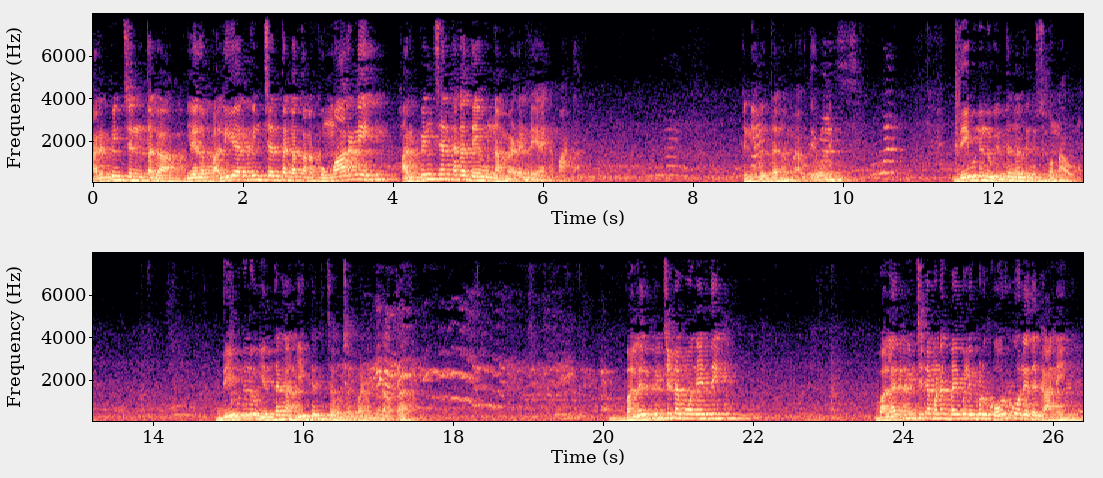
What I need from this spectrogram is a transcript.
అర్పించేంతగా లేదా బలి అర్పించేంతగా తన కుమారుని అర్పించేంతగా దేవుని నమ్మాడండి ఆయన మాట. నీవెంత నమ్మావు దేవుని. దేవుని నువ్వు ఎంతగా తెలుసుకున్నావు? దేవుని నువ్వు ఎంతగా అంగీకరించావు చెప్పండి మీరంతా. బలర్పించటం అనేది బలర్పించటం అనేది బైబిల్ ఎప్పుడు కోరుకోలేదు కానీ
